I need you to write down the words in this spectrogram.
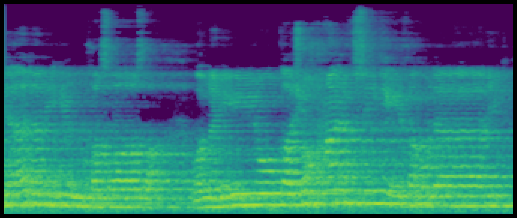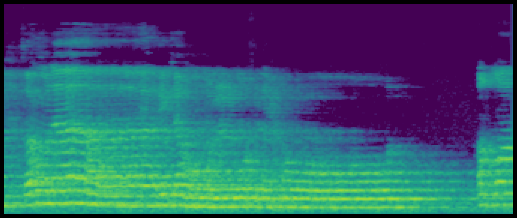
كان بهم خصاصة. ومن يوق شح نفسه فأولئك فأولئك هم المفلحون. الله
